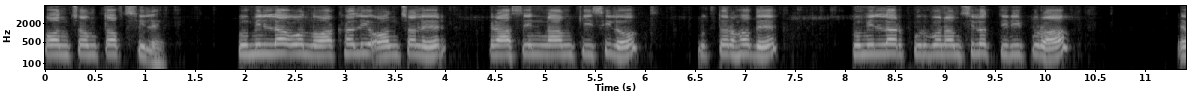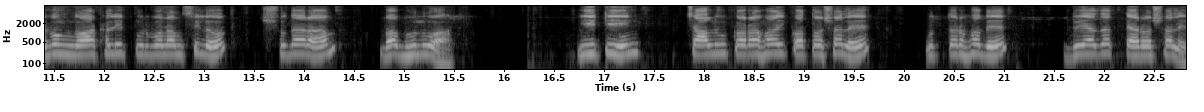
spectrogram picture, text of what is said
পঞ্চম তফসিলে। কুমিল্লা ও নোয়াখালী অঞ্চলের প্রাচীন নাম কি ছিল? উত্তর হবে কুমিল্লার পূর্ব নাম ছিল ত্রিপুরা এবং নোয়াখালীর পূর্ব নাম ছিল সুদারাম বা ভুলুয়া। ইটিন চালু করা হয় কত সালে? উত্তর হবে দুই হাজার তেরো সালে।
